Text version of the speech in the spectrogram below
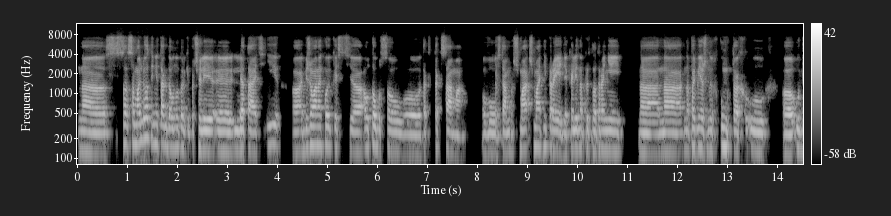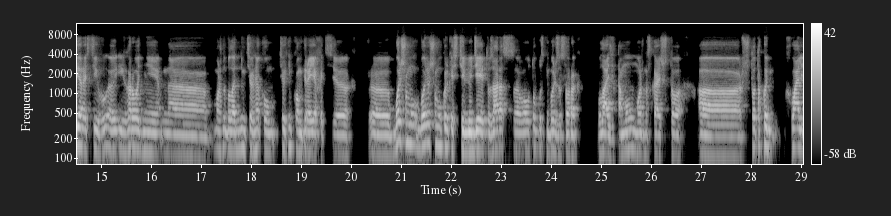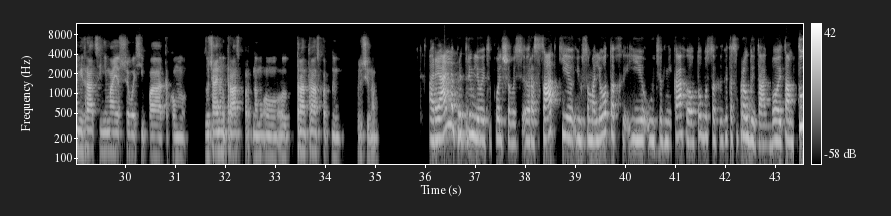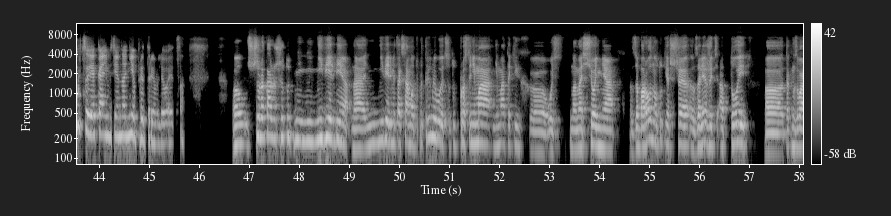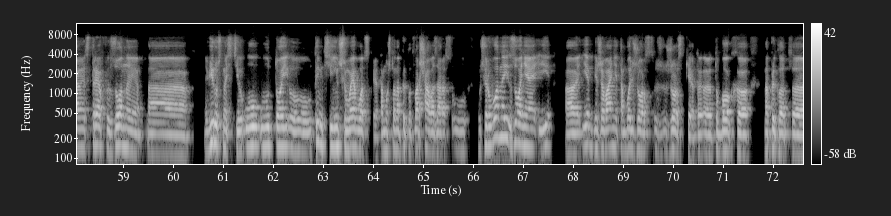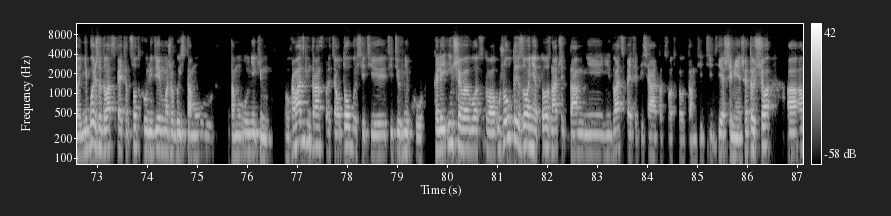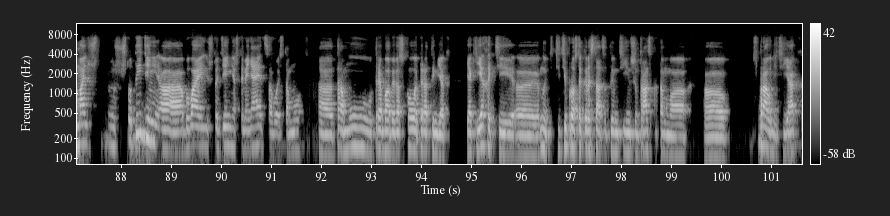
самалёты не так даўно толькі пачалі э, лятаць і абмежаваная колькасць аўтобусаў так таксама Вось, там шмат шмат не пераедзе калі напрыклад раней на, на, на памежных пунктах у у берасці і гародні можна было адным цягняком цягніком пераехаць Э, большаму большаму колькасці людзей то зараз у аўтобус не больш за 40 улазіць таму можна сказаць что что такой хвалі міграцыі няма яшчэ вось і по такому звычайнаму транспартнаму транспартным прычынам А реально прытрымліваецца Польша вось рассадкі і ў самалётах і у цягніках у аўтобусах гэта сапраўды так бо там Турцыя якая-нибудь яна не прытрымліваецца шчыра кажучы тут не, не вельмі не вельмі таксама прытрымліваюцца тут просто няма няма таких ось на на сёння забаронаў тут яшчэ залежыць ад той так называемой стрэфы зоны віруснасці у, у той у тым ці іншым ваяводстве тому что напрыклад варшава зараз у, у чырвонай зоне і і абмежаванні там больш жорст жорсткія то, то бок напрыклад не больш за 25соткаў людзей можа быць там у там у некім у грамадскім транспарце аўтобусе ці ці цягніку. Калі іншае выводства ў жоўтай зоне то значыць там не не 25 а 50соткаў там ці, ці, ці яшчэ менш. Это ўсё амаль што тыдзень бывае і штодзень нешта мяняецца вось таму таму трэба абавязкова перад тым як як ехаць ці ну ці, ці просто карыстацца тым ці іншым транспартам спраўдзіць як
